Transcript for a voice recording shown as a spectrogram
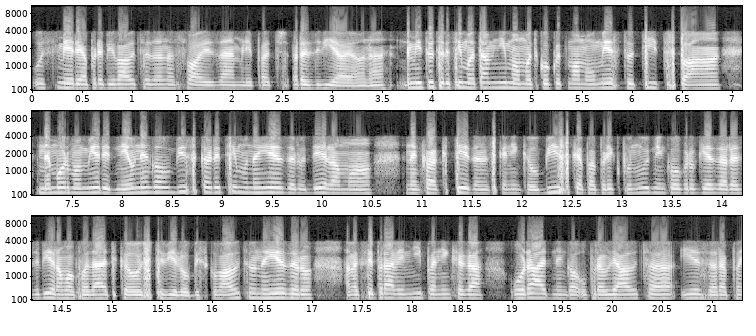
usmerja prebivalce da na svoji zemlji pač razvijajo. Ne. Mi tudi recimo tam nimamo, tako kot imamo v mestu Tic, pa ne moramo meriti dnevnega obiska, recimo na jezeru delamo nekak tedenske neke obiske, pa prek ponudnikov okrog jezera zbiramo podatke o številu obiskovalcev na jezeru, ampak se pravi, ni pa nekega uradnega upravljavca jezera pa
